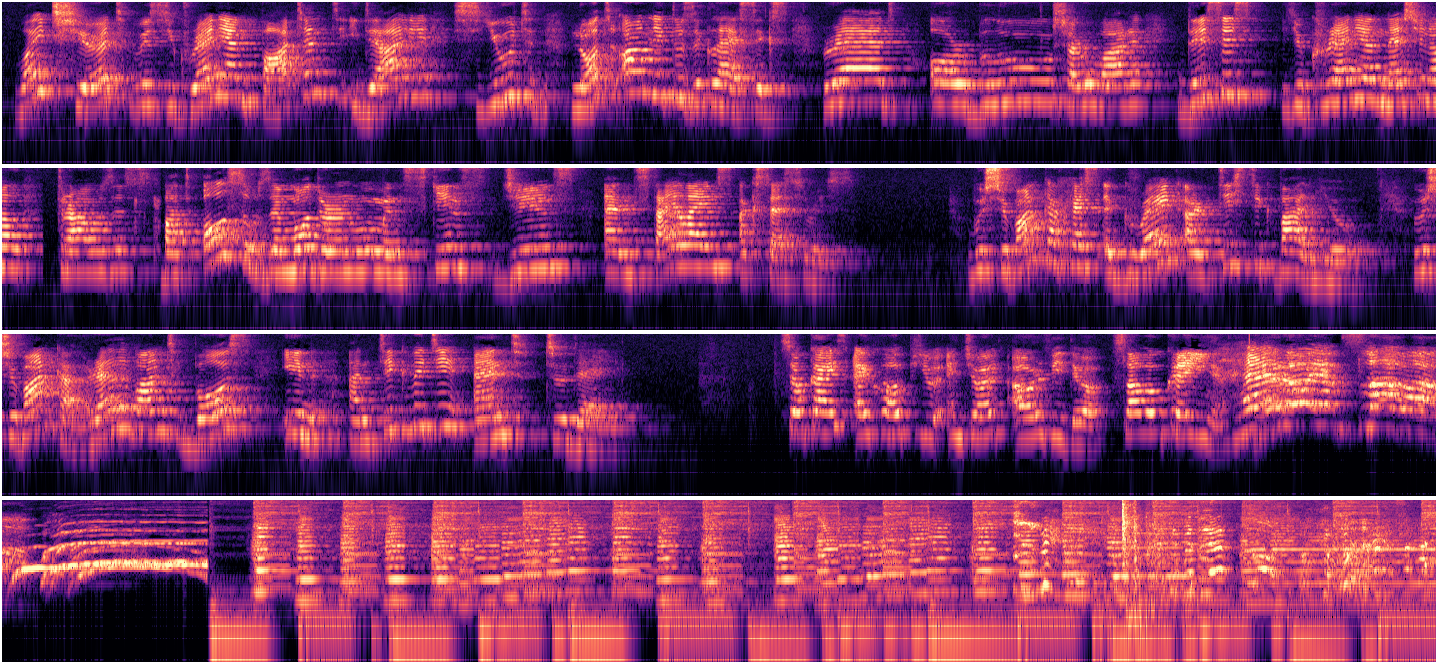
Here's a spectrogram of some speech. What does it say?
White shirt with Ukrainian pattern ideally suited not only to the classics red or blue sharwari, this is Ukrainian national trousers, but also the modern women's skins, jeans and stylized accessories. Вишиванка has a great artistic value. Вишиванка relevant both in antiquity and today. So guys, I hope you enjoyed our video. Slava Ukraini! Героям slava! Тебе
